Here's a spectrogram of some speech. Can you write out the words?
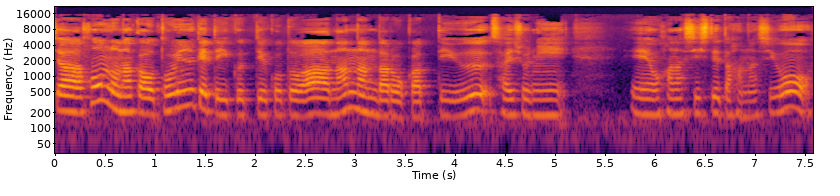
じゃあ本の中を通り抜けていくっていうことは何なんだろうかっていう最初に、えーお話ししてた話を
